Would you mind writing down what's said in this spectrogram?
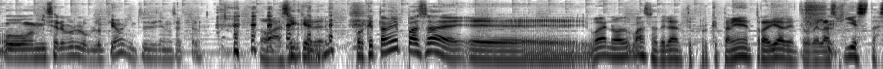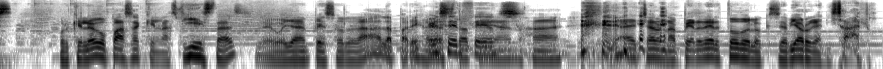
O mi cerebro lo bloqueó y entonces ya no se acuerda. No, así que, porque también pasa, eh, bueno, más adelante, porque también entraría dentro de las fiestas. Porque luego pasa que en las fiestas, luego ya empezó la, la pareja ya ser está feos. peleando, ajá, ya echaron a perder todo lo que se había organizado.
